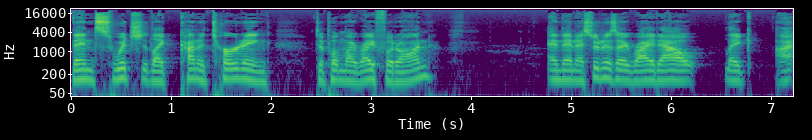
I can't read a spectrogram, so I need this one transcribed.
then switch like kind of turning to put my right foot on, and then as soon as I ride out, like I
